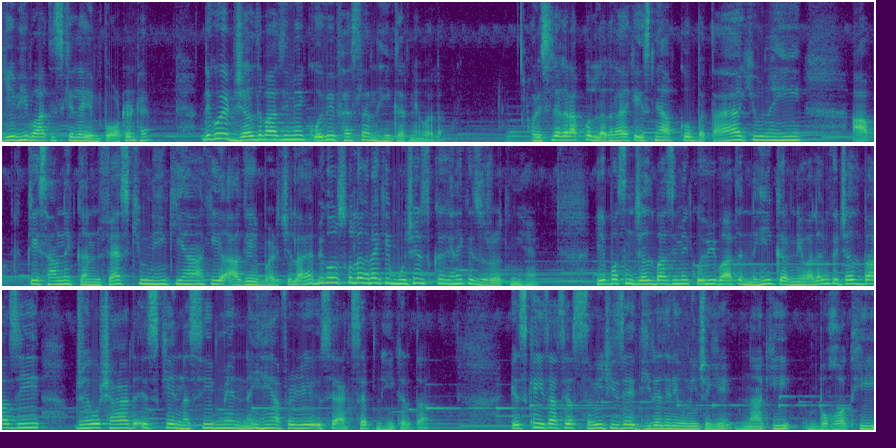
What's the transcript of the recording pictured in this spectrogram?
ये भी बात इसके लिए इंपॉर्टेंट है। देखो, ये जल्दबाजी में कोई भी फैसला नहीं करने वाला। और इसलिए अगर आपको लग रहा है कि इसने आपको बताया क्यों नहीं, आपके सामने कन्फेस क्यों नहीं किया कि आगे बढ़ चला है बिकॉज़ उसको लग रहा है कि मुझे इसका कहने की ज़रूरत नहीं है। ये पर्सन जल्दबाजी में कोई भी बात नहीं करने वाला, क्योंकि जल्दबाजी जो है वो शायद इसके नसीब में नहीं है या फिर ये इसे एक्सेप्ट नहीं करता। इसके हिसाब से सभी चीज़ें धीरे धीरे होनी चाहिए, ना कि बहुत ही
